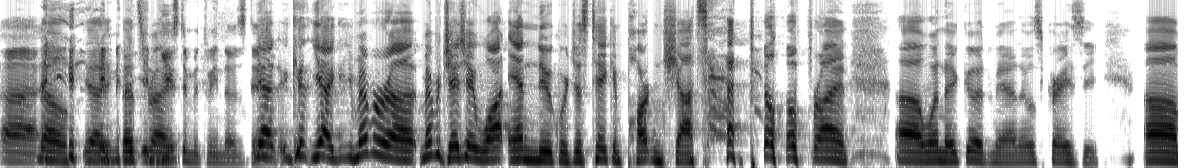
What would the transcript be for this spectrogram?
Uh, No, yeah, in, that's in right. Houston between those two. Yeah, yeah. You remember? Uh, remember JJ Watt and Nuke were just taking parting shots at Bill O'Brien uh, when they could. Man, that was crazy. Uh,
